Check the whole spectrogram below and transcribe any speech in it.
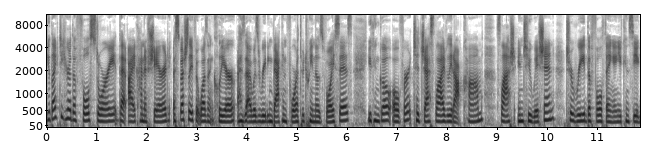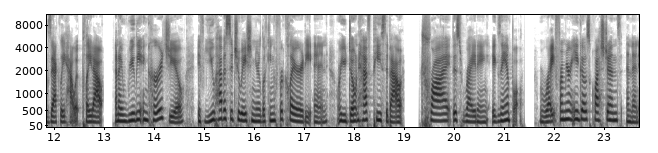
If you'd like to hear the full story that I kind of shared, especially if it wasn't clear as I was reading back and forth between those voices, you can go over to jesslively.com slash intuition to read the full thing and you can see exactly how it played out. And I really encourage you, if you have a situation you're looking for clarity in or you don't have peace about, try this writing example. Write from your ego's questions and then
